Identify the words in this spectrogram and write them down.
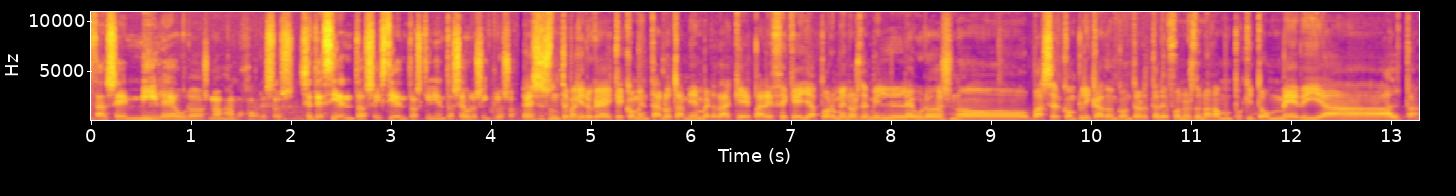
gastarse mil euros, ¿no? A lo mejor esos 700, 600, 500 euros incluso. Ese es un tema que creo que hay que comentarlo también, ¿verdad? Que parece que ya por menos de mil euros no va a ser complicado encontrar teléfonos de una gama un poquito media alta.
